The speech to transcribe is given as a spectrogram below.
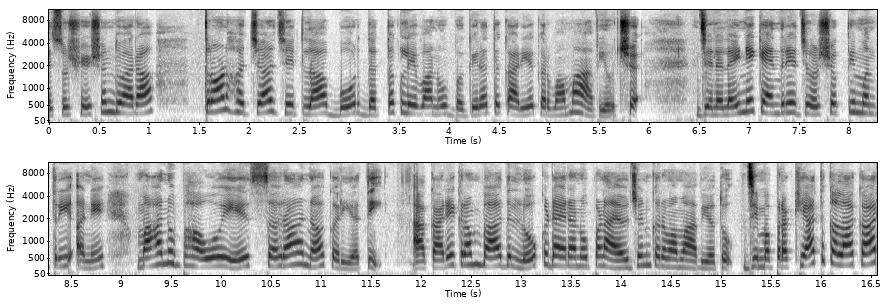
એસોસિએશન દ્વારા ત્રણ હજાર જેટલા બોર દત્તક લેવાનું ભગીરથ કાર્ય કરવામાં આવ્યું છે, જેને લઈને કેન્દ્રીય જળશક્તિ મંત્રી અને મહાનુભાવોએ સરાહના કરી હતી. આ કાર્યક્રમ બાદ લોક ડાયરાનું પણ આયોજન કરવામાં આવ્યું હતું, જેમાં પ્રખ્યાત કલાકાર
